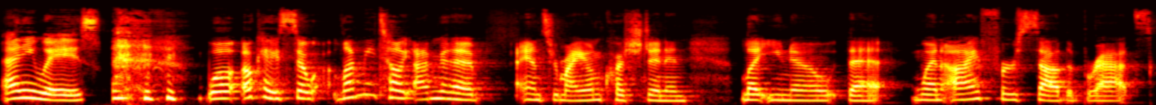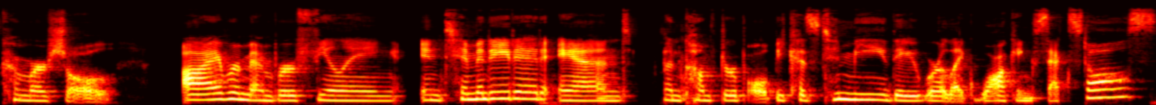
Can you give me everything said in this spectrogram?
Anyways. well, okay. So let me tell you, I'm going to answer my own question and let you know that when I first saw the Bratz commercial, I remember feeling intimidated and uncomfortable because to me, they were like walking sex dolls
